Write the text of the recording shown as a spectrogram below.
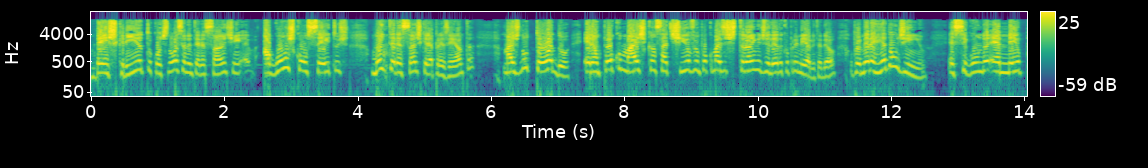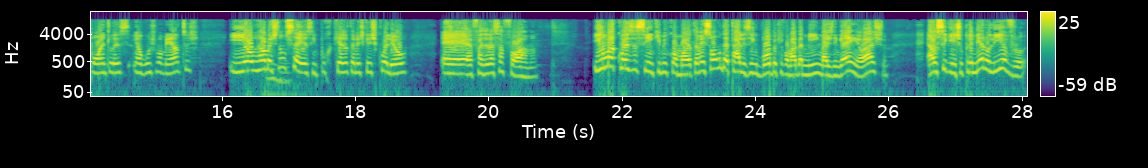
bem escrito, continua sendo interessante, alguns conceitos muito interessantes que ele apresenta, mas no todo ele é um pouco mais cansativo e um pouco mais estranho de ler do que o primeiro, entendeu? O primeiro é redondinho, esse segundo é meio pointless em alguns momentos, e eu realmente não sei assim por que exatamente que ele escolheu é, fazer dessa forma. E uma coisa assim que me incomoda também, só um detalhezinho bobo que incomoda a mim, mais ninguém, eu acho, é o seguinte, o primeiro livro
